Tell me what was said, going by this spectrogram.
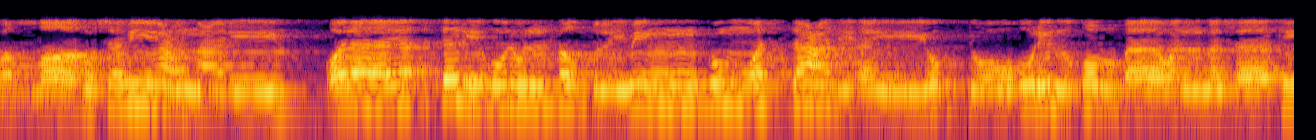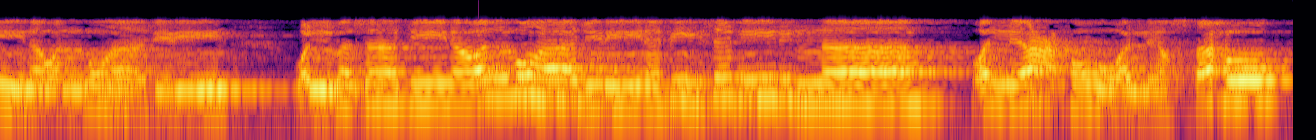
والله سميع عليم. ولا يأتل أولو الفضل منكم والسعة أن يؤتوا أولي القربى والمساكين والمهاجرين والمساكين والمهاجرين في سبيل الله وليعفوا وليصفحوا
